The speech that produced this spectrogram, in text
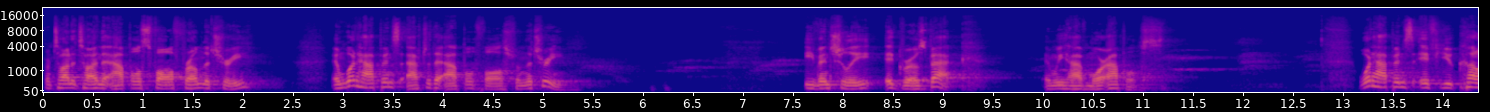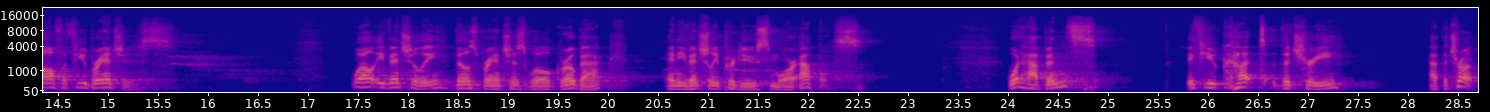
from time to time, the apples fall from the tree. And what happens after the apple falls from the tree? Eventually, it grows back, and we have more apples. What happens if you cut off a few branches? Well, eventually, those branches will grow back and eventually produce more apples. What happens if you cut the tree at the trunk?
